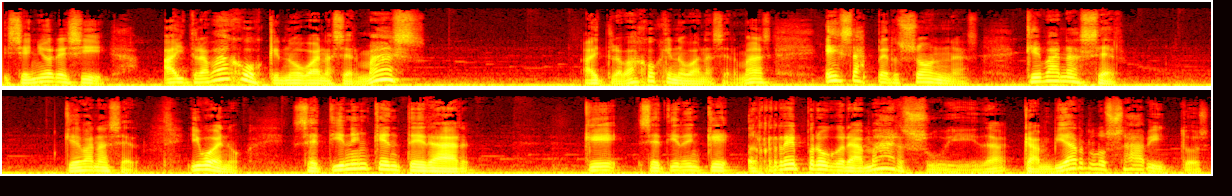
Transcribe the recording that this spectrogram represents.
señores, sí, hay trabajos que no van a ser más. Hay trabajos que no van a ser más. Esas personas, ¿qué van a hacer? ¿Qué van a hacer? Y bueno, se tienen que enterar que se tienen que reprogramar su vida, cambiar los hábitos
